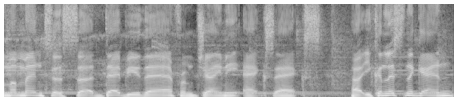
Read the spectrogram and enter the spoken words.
A momentous uh, debut there from Jamie XX. Uh, you can listen again,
